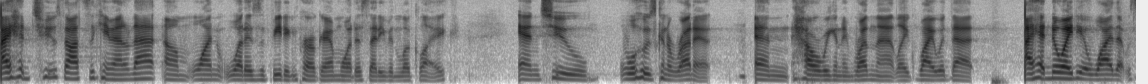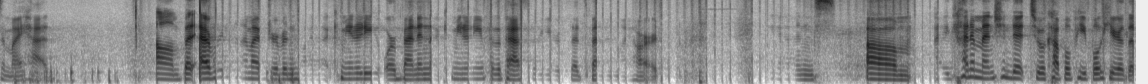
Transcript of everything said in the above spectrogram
I had two thoughts that came out of that. Um, one, what is a feeding program? What does that even look like? And two, well, who's going to run it? And how are we going to run that? Like, why would that? I had no idea why that was in my head. Um, but every time I've driven by that community or been in that community for the past three years, that's been in my heart. And um, I kind of mentioned it to a couple people here this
